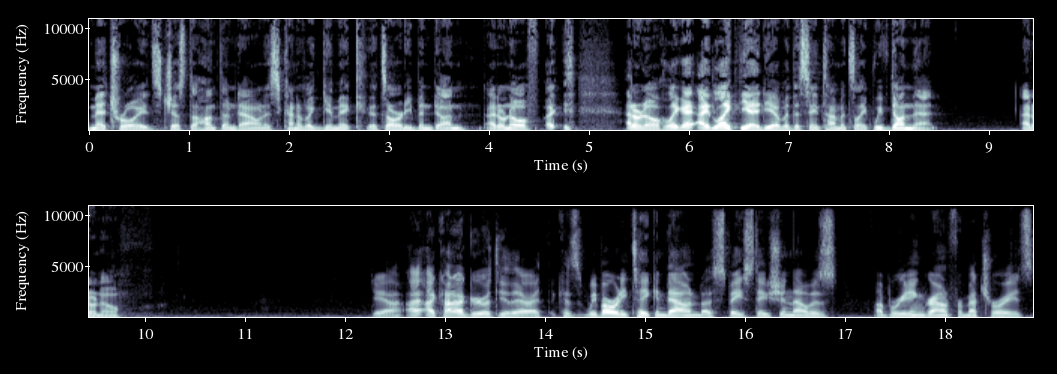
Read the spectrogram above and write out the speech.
yeah. Metroids just to hunt them down is kind of a gimmick that's already been done. I don't know if. I, I don't know. Like, I, I like the idea, but at the same time, it's like, we've done that. I don't know. Yeah, I, I kind of agree with you there because we've already taken down a space station that was a breeding ground for Metroids.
